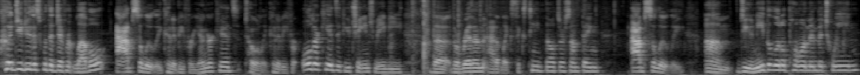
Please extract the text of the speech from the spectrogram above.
Could you do this with a different level? Absolutely. Could it be for younger kids? Totally. Could it be for older kids if you change maybe the the rhythm, added like 16th notes or something? Absolutely. Um, do you need the little poem in between?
